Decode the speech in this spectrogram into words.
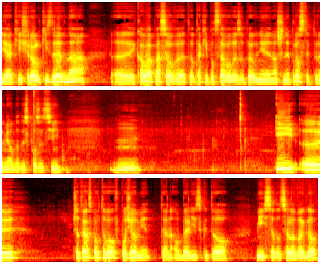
jakieś rolki z drewna, E, koła pasowe, to takie podstawowe zupełnie maszyny proste, które miał do dyspozycji. Mm. I e, przetransportował w poziomie ten obelisk do miejsca docelowego,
